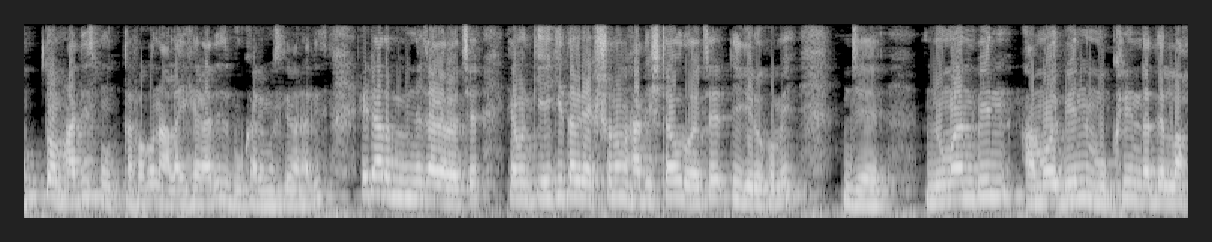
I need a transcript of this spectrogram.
উত্তম হাদিস, মুত্তাফাকুন আলাইহের হাদিস, বুখারি, মুসলিমের হাদিস। এটা আরও বিভিন্ন জায়গায় রয়েছে। এমনকি এই কিতাবের একশো নং হাদিসটাও রয়েছে ঠিক এরকমই, যে নুমান বিন আমর বিন মুখরিন রাদিল্লাহ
